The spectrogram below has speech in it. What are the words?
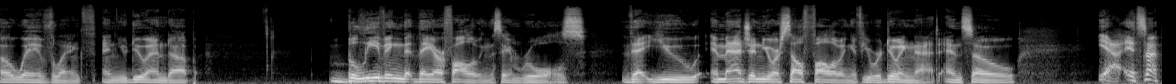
a wavelength and you do end up believing that they are following the same rules that you imagine yourself following if you were doing that. And so, yeah, it's not,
